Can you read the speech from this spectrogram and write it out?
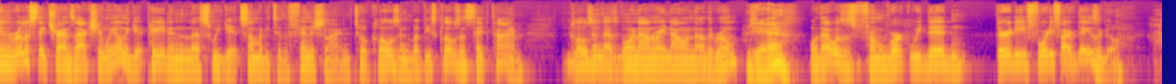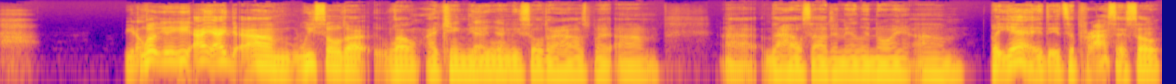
in real estate transaction, we only get paid unless we get somebody to the finish line to a closing, but these closings take time. The closing that's going on right now in the other room, yeah. well, that was from work we did 30, 45 days ago. You know, Well, yeah, yeah, I, I, um, we sold our. Well, I came to Yeah, you when we sold our house, but um, uh, the house out in Illinois. Um, but yeah, it, it's a process. So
